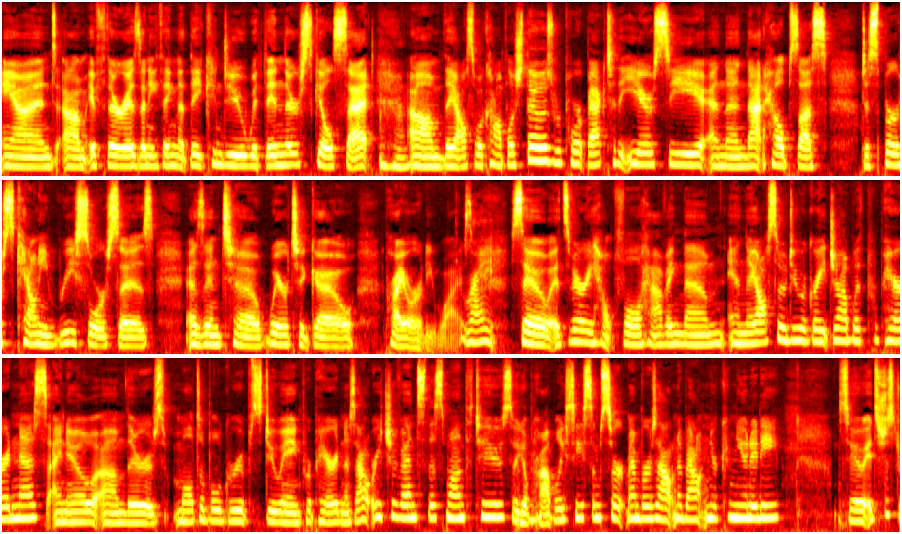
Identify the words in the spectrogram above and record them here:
and um, if there is anything that they can do within their skill set, um, they also accomplish those, report back to the EOC, and then that helps us disperse county resources as into where to go priority wise. Right. So it's very helpful having them. And they also do a great job with preparedness. I know um, there's multiple groups doing preparedness outreach events this month too. So you'll probably see some CERT members out and about in your community. So it's just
